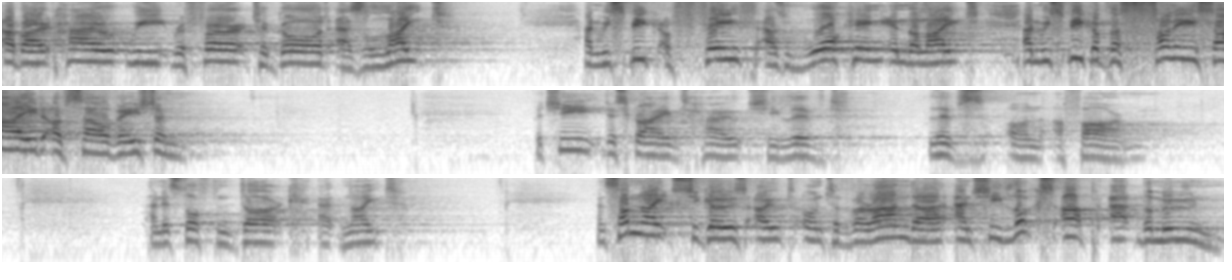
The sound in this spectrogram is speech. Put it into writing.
about how we refer to God as light, and we speak of faith as walking in the light, and we speak of the sunny side of salvation. But she described how she lived, lives on a farm. And it's often dark at night. And some nights she goes out onto the veranda and she looks up at the moon.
